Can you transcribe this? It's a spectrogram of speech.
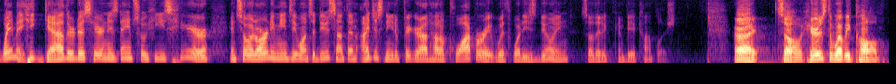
wait a minute, he gathered us here in his name, so he's here. And so it already means he wants to do something. I just need to figure out how to cooperate with what he's doing so that it can be accomplished. All right, so here's the, what we call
